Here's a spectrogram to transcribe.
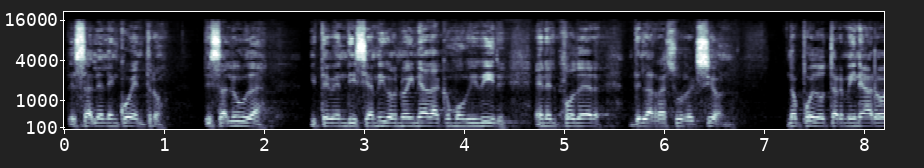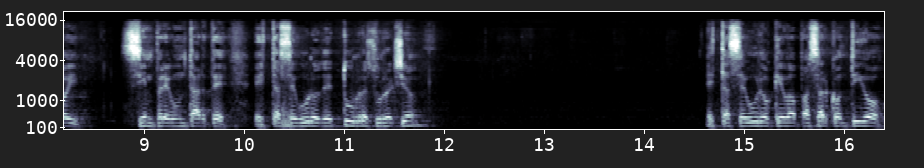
te sale al encuentro, te saluda y te bendice. Amigos, no hay nada como vivir en el poder de la resurrección. No puedo terminar hoy sin preguntarte, ¿estás seguro de tu resurrección? ¿Estás seguro qué va a pasar contigo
